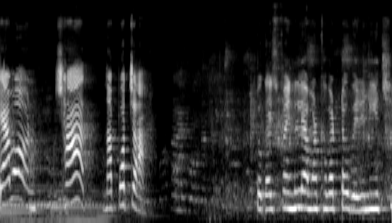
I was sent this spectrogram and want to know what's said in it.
কেমন? স্বাদ না পচা? তো গাইস ফাইনালি আমার খাবারটাও বেড়ে নিয়েছি।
